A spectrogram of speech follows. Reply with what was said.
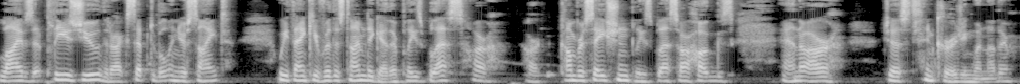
lives that please you, that are acceptable in your sight. We thank you for this time together. Please bless our, our conversation. Please bless our hugs and our just encouraging one another.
